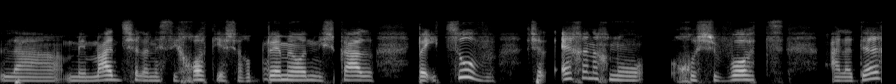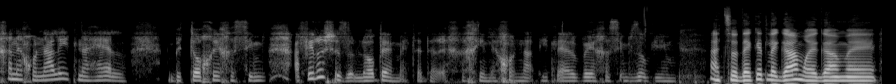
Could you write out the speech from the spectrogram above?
שלממד של הנסיכות יש הרבה מאוד משקל בעיצוב של איך אנחנו חושבות על הדרך הנכונה להתנהל בתוך יחסים, אפילו שזו לא באמת הדרך הכי נכונה להתנהל ביחסים זוגיים. את צודקת לגמרי, גם uh,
